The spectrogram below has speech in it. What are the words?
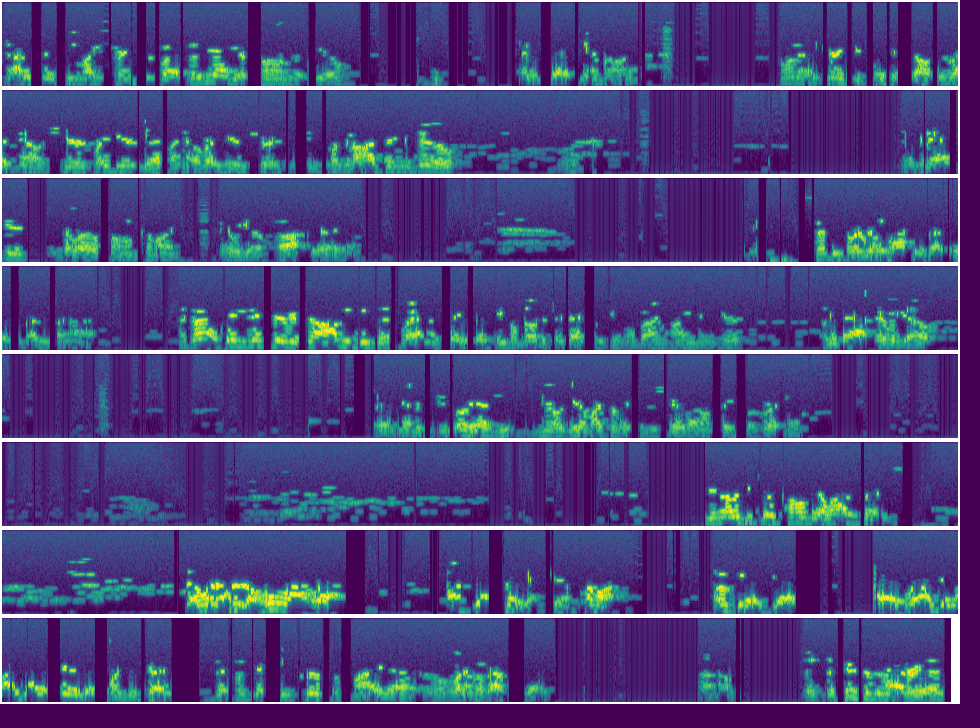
Now, this may seem like a strange request, but you have your phone with you, it's got a camera on it, I want to encourage you to take a selfie right now and share it right here. Yes, I know, right here in church. It seems like an odd thing to do. I'm going to ask you, hello, phone, come on. There we go. Ah, there I am. Some people are really happy about this, and others are not. But to a picture of yourself. I'm going to this way. I'm going to say so people know that there's actually people behind me here. Look at that. There we go. And, and if you oh, go ahead, you, you know, you have my permission to share that on Facebook right now. You know, could call me a lot of things. I would have heard a whole lot Okay, Jeff. Uh, well, I did I got to share this one because this was just the proof of my uh, what I'm about to say. Um, the, the truth of the matter is,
